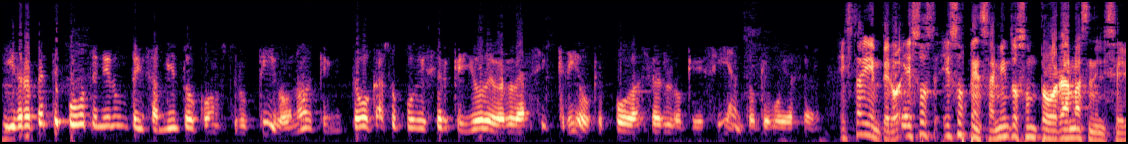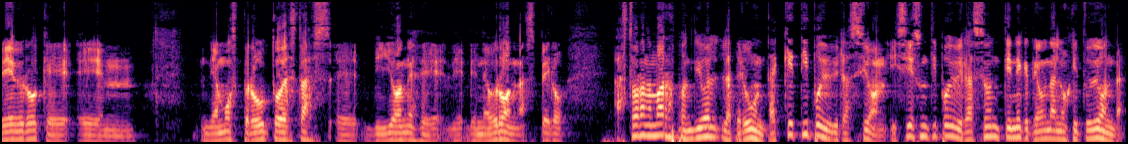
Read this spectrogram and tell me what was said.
Y de repente puedo tener un pensamiento constructivo, ¿no? Que en todo caso puede ser que yo de verdad sí creo que puedo hacer lo que siento que voy a hacer. Está bien, pero esos, esos pensamientos son programas en el cerebro que, eh, digamos, producto de estas eh, billones de, de- de neuronas. Pero hasta ahora no me ha respondido la pregunta, ¿qué tipo de vibración? Y si es un tipo de vibración, tiene que tener una longitud de onda.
